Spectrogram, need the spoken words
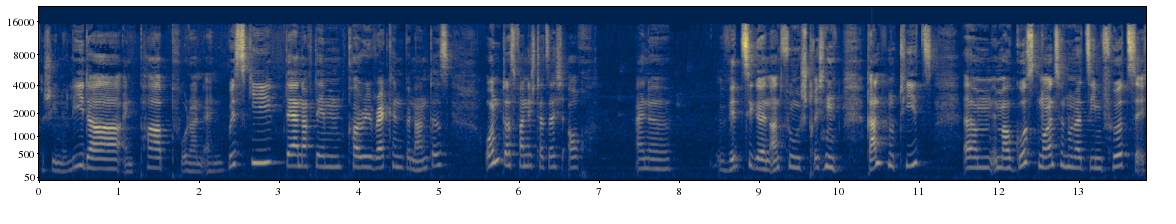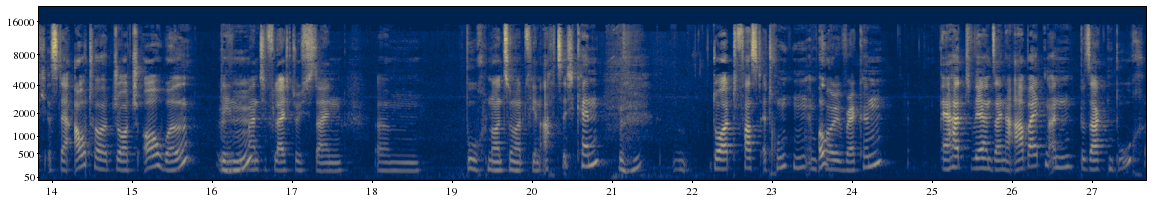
verschiedene Lieder, ein Pub oder ein Whisky, der nach dem Cory Racken benannt ist. Und das fand ich tatsächlich auch eine witzige, in Anführungsstrichen, Randnotiz. Ähm, Im August 1947 ist der Autor George Orwell, den manche vielleicht durch seinen ähm, Buch 1984 kennen. Dort fast ertrunken im Oh. Cory Wrecken. Er hat während seiner Arbeiten an besagtem Buch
